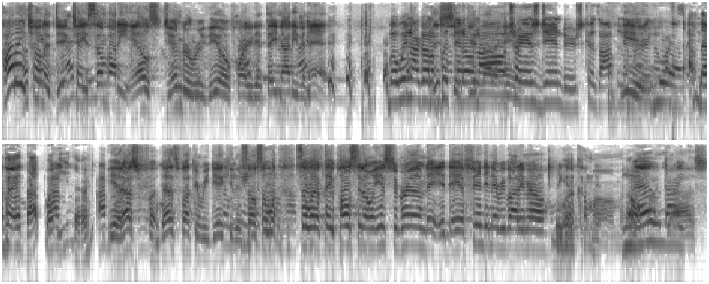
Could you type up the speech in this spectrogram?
How they Okay, trying to dictate somebody else gender reveal party that they not even at? But we're not gonna This put that on getting out of all transgenders because I've never Yeah. heard nobody Yeah. say I've never heard that part I've- either. I've Yeah, that's fu- that's fucking ridiculous. So can't so what? that on all So what if they post it on Instagram? They they offending everybody now? They Well, get come offended. on, man. No, oh my like- gosh.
